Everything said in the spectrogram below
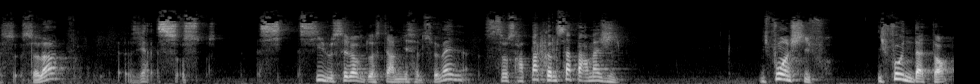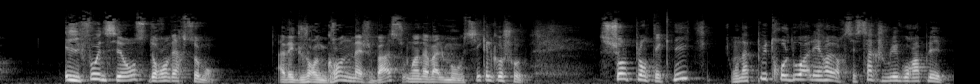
cela, si, le sell-off doit se terminer cette semaine, ce ne sera pas comme ça par magie. Il faut un chiffre, il faut une data, et il faut une séance de renversement, avec genre une grande mèche basse ou un avalement aussi, quelque chose. Sur le plan technique, on n'a plus trop le doigt à l'erreur, c'est ça que je voulais vous rappeler.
